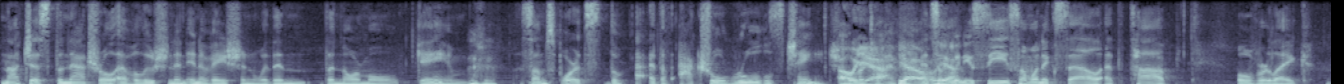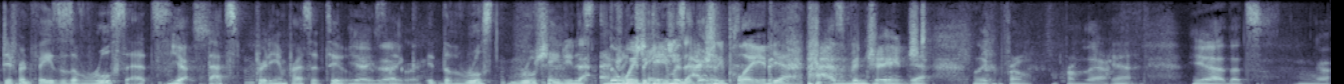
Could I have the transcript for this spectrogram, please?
not just the natural evolution and innovation within the normal game Mm-hmm. some sports the the actual rules change Oh, over yeah. time Yeah, and oh, so yeah. when you see someone excel at the top over like different phases of rule sets Yes. that's pretty impressive too Yeah, It's like, exactly. it, the rules rule changing is the way the game is the actually game. played Yeah. has been changed Yeah. like from from there yeah yeah that's yeah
